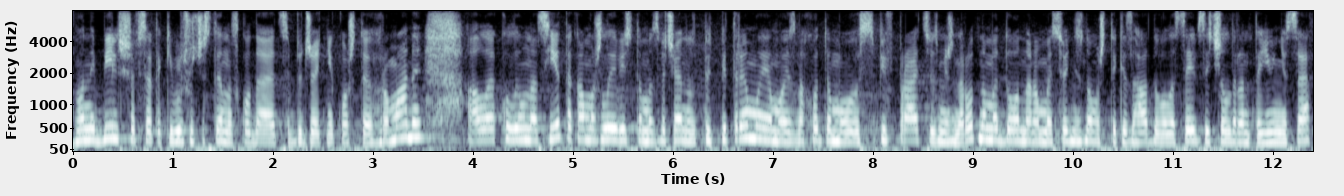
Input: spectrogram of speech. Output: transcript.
Вони більше, все таки більшу частину складаються бюджетні кошти громади. Але коли у нас є така можливість, то ми звичайно під- підтримуємо і знаходимо співпрацю з міжнародними донорами. Сьогодні знову ж таки згадували Save the Children та ЮНІСЕФ,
